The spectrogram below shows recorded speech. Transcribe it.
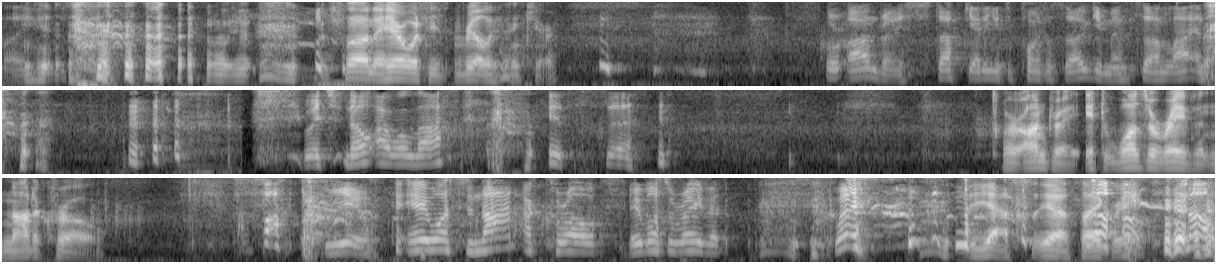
Like, Yeah. just- we we just want to hear what you really think here. or Andre, stop getting into pointless arguments online. Which no, I will not. It's uh, Or Andre, it was a raven, not a crow. Fuck you. It was not a crow. It was a raven. Wait, yes, yes, I agree. No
